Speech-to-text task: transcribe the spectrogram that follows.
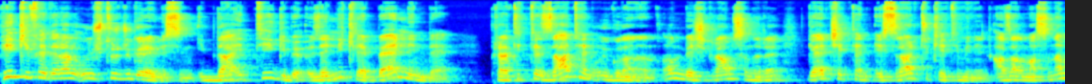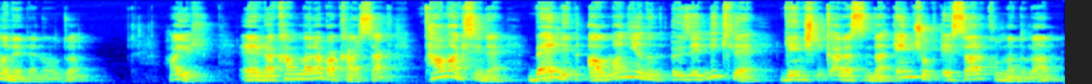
Peki federal uyuşturucu görevlisinin iddia ettiği gibi özellikle Berlin'de pratikte zaten uygulanan 15 gram sınırı gerçekten esrar tüketiminin azalmasına mı neden oldu? Hayır. Eğer rakamlara bakarsak tam aksine Berlin Almanya'nın özellikle gençlik arasında en çok esrar kullanılan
